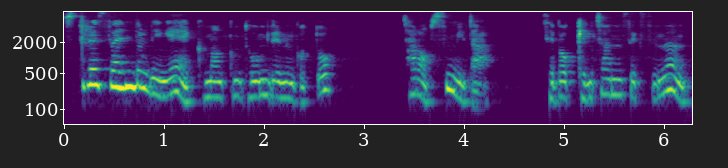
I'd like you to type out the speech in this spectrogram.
스트레스 핸들링에 그만큼 도움되는 것도 잘 없습니다. 제법 괜찮은 섹스는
